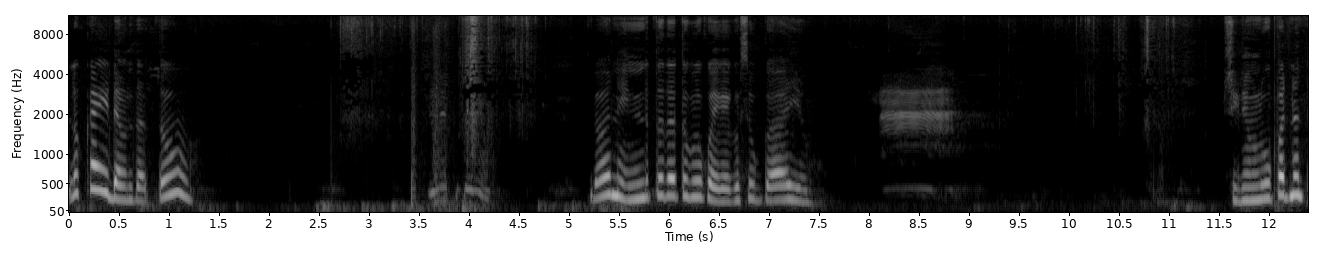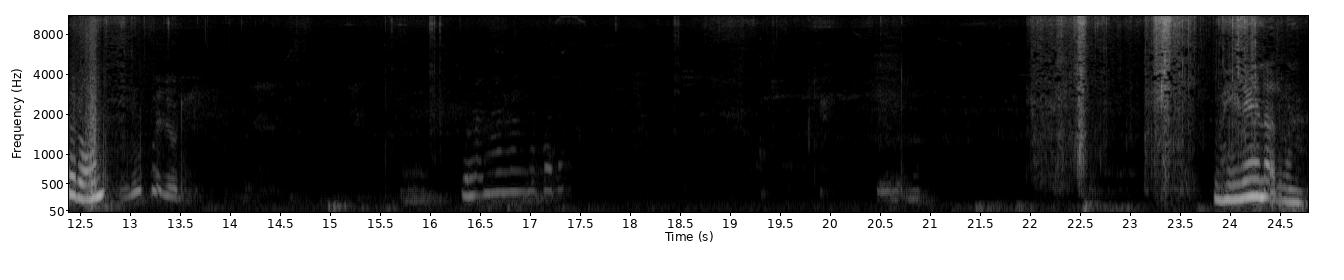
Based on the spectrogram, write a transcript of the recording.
Lukay daw na to. Sino po kayo? Gani, hindi to dato lukay kay kusog kayo. Sigang lupad na to ron. Ang lupa Jod. Wala na lang na pa. Mahina na ron.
